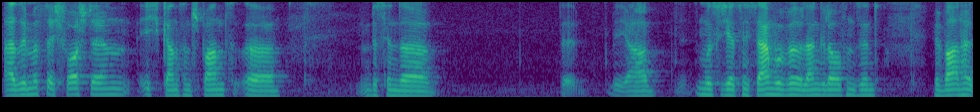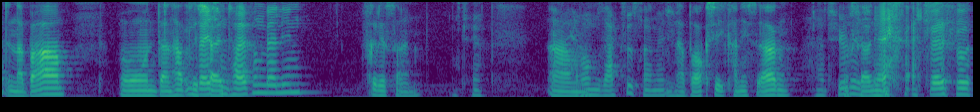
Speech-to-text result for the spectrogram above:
Also ihr müsst euch vorstellen, ich ganz entspannt, äh, ein bisschen da, äh, ja, muss ich jetzt nicht sagen, wo wir lang gelaufen sind. Wir waren halt in einer Bar und dann hat In sich welchem halt Teil von Berlin? Friedrichshain. Okay. Ja, Ähm, warum sagst du es dann nicht? na, Boxy kann ich sagen. Natürlich. Ja, als wäre das so,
